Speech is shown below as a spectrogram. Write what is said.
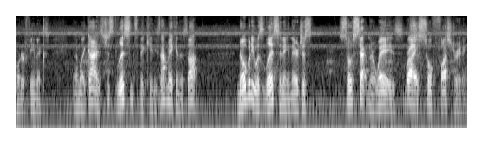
Order of Phoenix. And I'm like, guys, just listen to the kid. He's not making this up. Nobody was listening. They're just so set in their ways. Right. It's just so frustrating.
